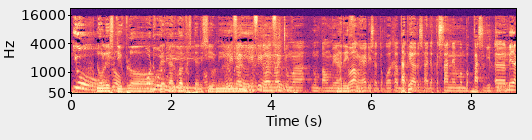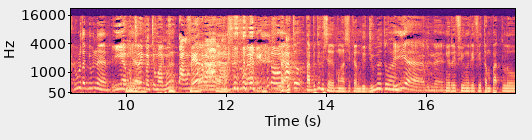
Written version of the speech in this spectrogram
Yo, nulis blog. di blog Waduh, ya kan gua habis dari sini Lu nggak review, nggak cuma numpang berak Nge-review. doang ya di satu kota, berarti Tapi- harus ada kesan yang membekas gitu. Eh, ya. berak dulu tapi bener. Iya, maksudnya nggak cuma numpang berak, gue gitu. tapi tuh tapi itu bisa menghasilkan duit juga tuh. Iya bener. nge-review nge-review tempat lu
